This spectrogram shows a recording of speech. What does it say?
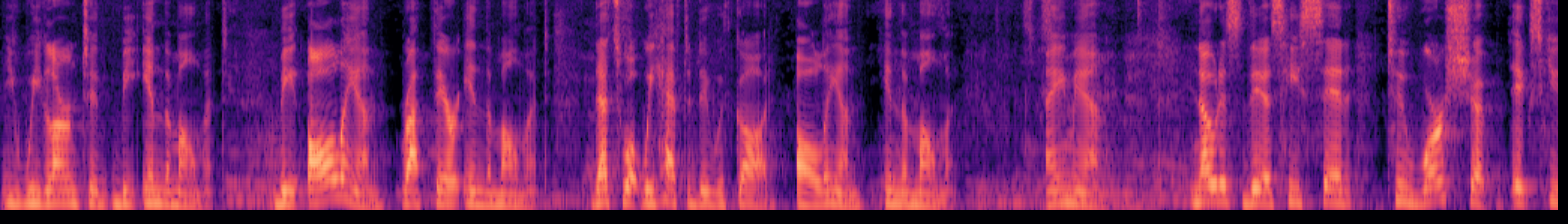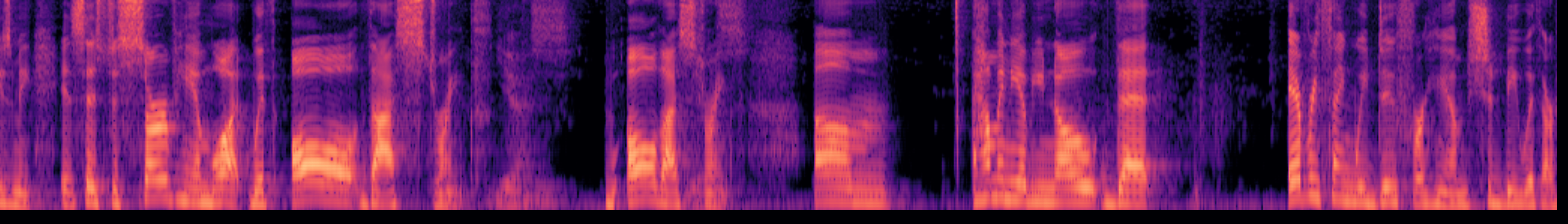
we learn to be in the moment, be all in right there in the moment. That's what we have to do with God, all in in the moment. Amen. Notice this, he said, to worship, excuse me, it says to serve him what? With all thy strength. Yes all thy strength. Um, how many of you know that everything we do for Him should be with our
